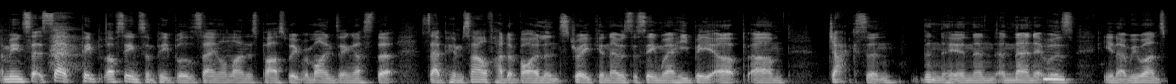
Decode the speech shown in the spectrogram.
I mean, Se- Seb. People, I've seen some people saying online this past week, reminding us that Seb himself had a violent streak, and there was the scene where he beat up um, Jackson, didn't he? And then and then it was, you know, we weren't.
